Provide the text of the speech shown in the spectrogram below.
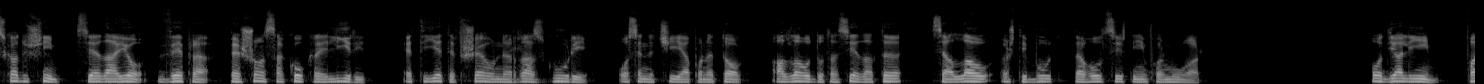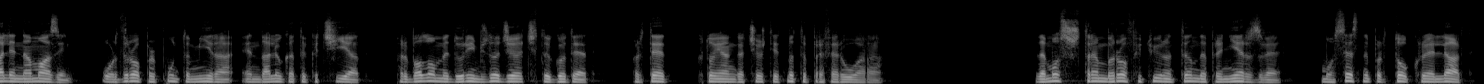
s'ka dyshim se edhe ajo vepra peshon sa kokrra e lirit e të jetë e fshehur në rrasë guri ose në qiej apo në tokë, Allahu do ta sjellë atë se Allahu është i butë dhe hollësisht i informuar. O djali im, fale namazin, urdhëro për punë të mira e ndalo nga të këqijat, përballo me durim çdo gjë që të godet, vërtet, këto janë nga çështjet më të preferuara. dhe mos shtrembëro fytyrën tënde prej njerëzve, mos ec nëpër tokë kryelartë,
